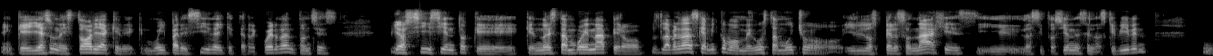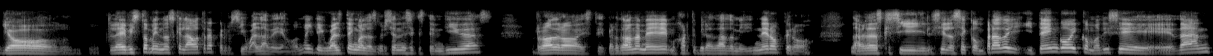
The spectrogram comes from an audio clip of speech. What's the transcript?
En que ya es una historia que, que muy parecida y que te recuerda, entonces yo sí siento que, que, no es tan buena, pero pues la verdad es que a mí como me gusta mucho y los personajes y las situaciones en las que viven, yo la he visto menos que la otra, pero pues igual la veo, ¿no? Y igual tengo las versiones extendidas. Rodro, este, perdóname, mejor te hubiera dado mi dinero, pero la verdad es que sí, sí los he comprado y, y tengo, y como dice Dan,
